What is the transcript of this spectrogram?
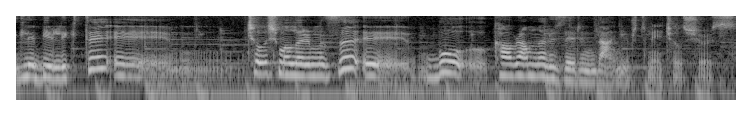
ile birlikte e, çalışmalarımızı e, bu kavramlar üzerinden yürütmeye çalışıyoruz.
